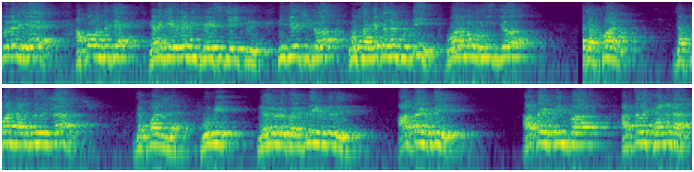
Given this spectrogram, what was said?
சொல்லலையே? அப்ப வந்துட்ட. எனக்கு எதிராக நீ பேசி ஜெயிக்குது நீ ஜெயிச்சுக்கோ. உன் சங்கத்தெல்லாம் கூட்டி ஓரமா ஒதுங்கிக்கோ. ஜப்பான். ஜப்பான் நடந்தது இல்ல? ஜப்பான்ல பூமி நிலநடுக்கம் எப்படி இருந்தது? ஆட்டம் எப்படி? ஆட்டம் எப்படிப்பா? அடுத்தால கனடா.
